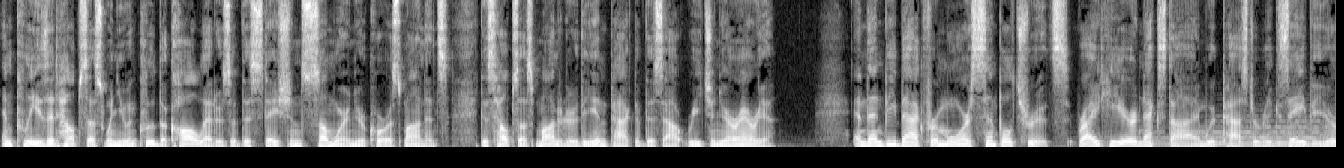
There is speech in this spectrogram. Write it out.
And please, it helps us when you include the call letters of this station somewhere in your correspondence. This helps us monitor the impact of this outreach in your area. And then be back for more Simple Truths right here next time with Pastor Xavier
